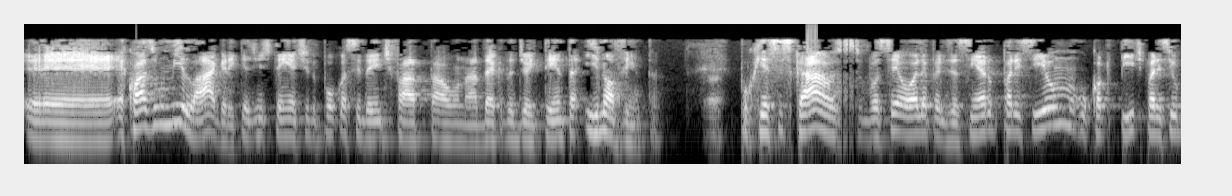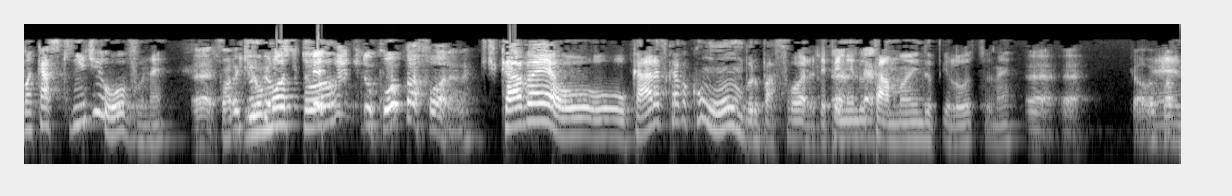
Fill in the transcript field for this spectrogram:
é, é, quase um milagre que a gente tenha tido pouco acidente fatal na década de 80 e 90. É. Porque esses carros, você olha para eles assim, era, parecia um, o cockpit parecia uma casquinha de ovo, né? É, fora que e o, motor do corpo para fora, né? Ficava, é, o, o cara ficava com o ombro para fora, dependendo é, do é. tamanho do piloto, né? É, é. Ficava é.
